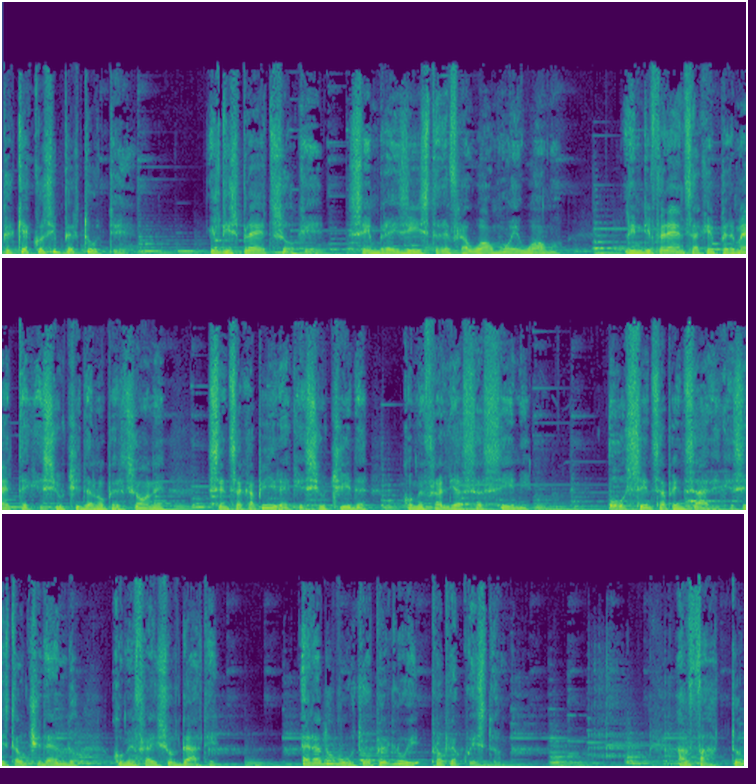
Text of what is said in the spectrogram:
perché è così per tutti. Il disprezzo che sembra esistere fra uomo e uomo, l'indifferenza che permette che si uccidano persone senza capire che si uccide come fra gli assassini o senza pensare che si sta uccidendo come fra i soldati, era dovuto per lui proprio a questo, al fatto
